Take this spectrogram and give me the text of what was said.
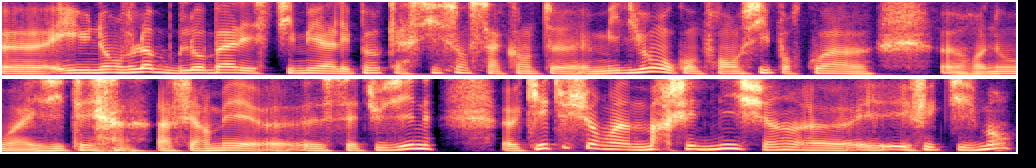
et une enveloppe globale estimée à l'époque à 650 millions. On comprend aussi pourquoi Renault a hésité à, fermer cette usine, qui est sur un marché de niche, hein, effectivement.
